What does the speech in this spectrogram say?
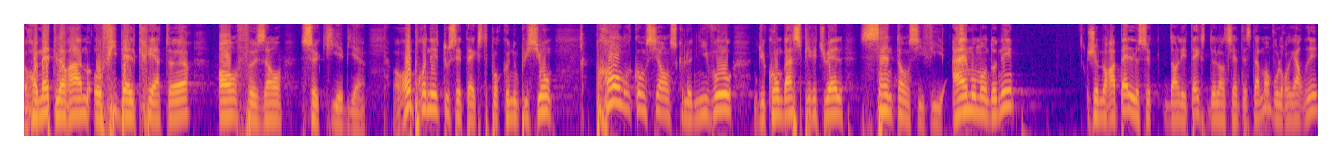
remettent leur âme au fidèle Créateur en faisant ce qui est bien. Reprenez tous ces textes pour que nous puissions prendre conscience que le niveau du combat spirituel s'intensifie. À un moment donné, je me rappelle dans les textes de l'Ancien Testament, vous le regardez,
